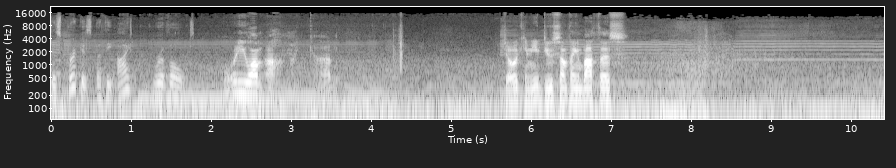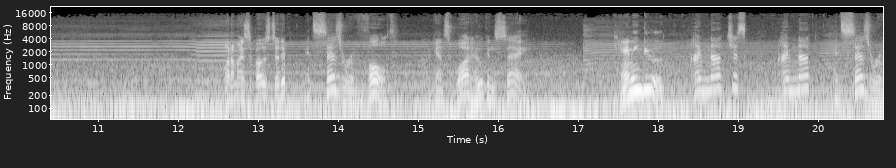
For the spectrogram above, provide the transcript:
This brick is but the ice revolt. What do you want? Oh my god. Joey, can you do something about this? What am I supposed to do? It says revolt. Against what? Who can say? Can he do it? I'm not just. I'm not. It says revolt.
